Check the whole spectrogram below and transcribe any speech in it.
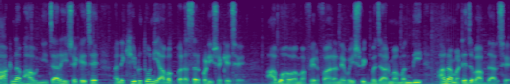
પાકના ભાવ નીચા રહી શકે છે અને ખેડૂતોની આવક પર અસર પડી શકે છે. આબોહવામાં ફેરફાર અને વૈશ્વિક બજારમાં મંદી આના માટે જવાબદાર છે,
